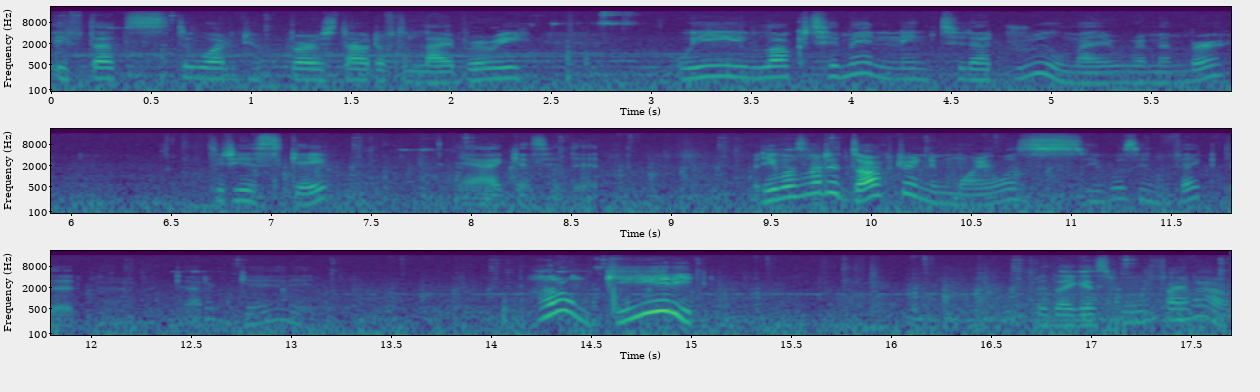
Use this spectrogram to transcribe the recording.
if that's the one who burst out of the library, we locked him in into that room, I remember. Did he escape? Yeah, I guess he did. But he was not a doctor anymore. He was he was infected. I don't get it. I don't get it. But I guess we'll find out.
